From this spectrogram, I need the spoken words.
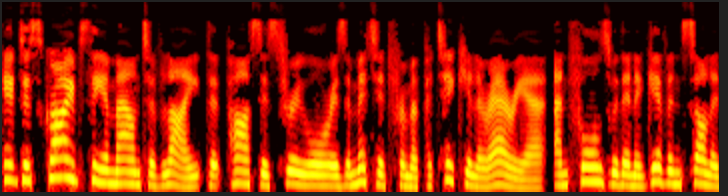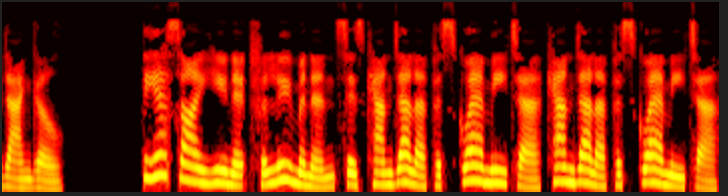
It describes the amount of light that passes through or is emitted from a particular area, and falls within a given solid angle. The SI unit for luminance is candela per square meter, candela per square meter.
